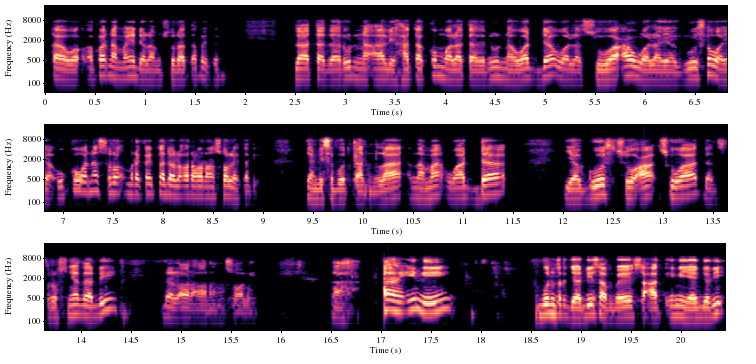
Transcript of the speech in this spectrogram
tahu apa namanya dalam surat apa itu la tadarunna alihatakum wa la tadarunna wadda wa la suwa'a wa la yagusa wa ya'uqa wa nasra. Mereka itu adalah orang-orang soleh tadi yang disebutkan. La, nama wadda, yagus, su'a, suat dan seterusnya tadi adalah orang-orang soleh. Nah, ini pun terjadi sampai saat ini ya. Jadi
